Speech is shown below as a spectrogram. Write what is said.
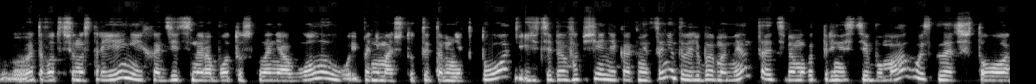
это вот все настроение и ходить на работу склоня голову и понимать, что ты там никто, и тебя вообще никак не ценят, и в любой момент тебе могут принести бумагу и сказать, что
